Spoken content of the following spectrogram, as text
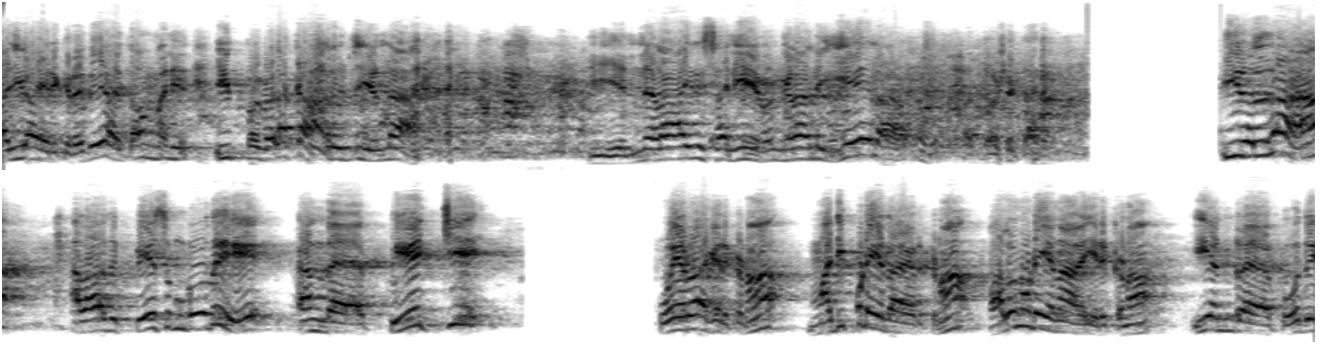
பதிவா இருக்கிறது. அதுதான் மணி இப்ப விளக்க ஆரம்பிச்சீங்கன்னா என்னடா இது சனி இவங்களால ஏதா இதெல்லாம் அதாவது பேசும்போது அந்த பேச்சு உயர்வாக இருக்கணும் மதிப்புடையதாக இருக்கணும் பலனுடையதாக இருக்கணும் என்ற போது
